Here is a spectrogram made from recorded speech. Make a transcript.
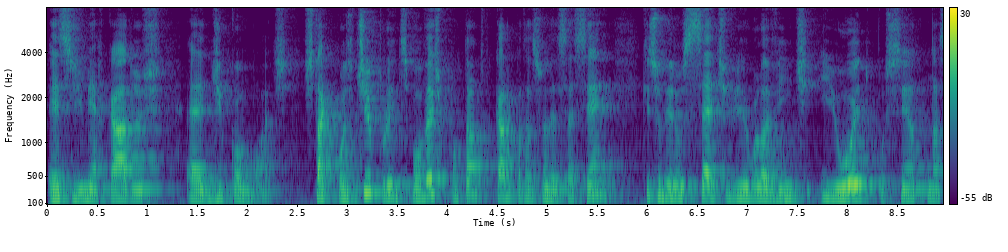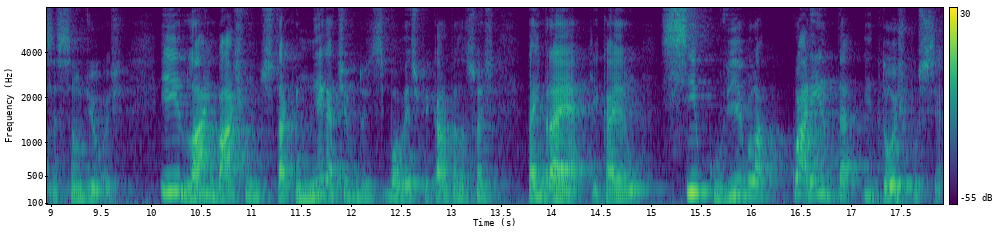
esses mercados é, de commodities. Destaque positivo para o índice Bovespa, portanto, ficaram para ações da CSN, que subiram 7,28% na sessão de hoje. E lá embaixo, um destaque negativo do índice Bovespa, ficaram para ações da Embraer, que caíram 5,42%.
